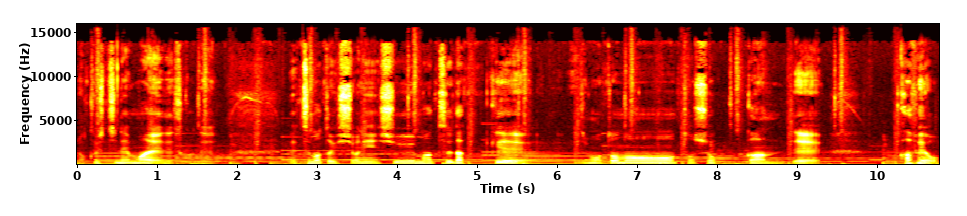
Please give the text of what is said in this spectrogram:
67年前ですかね妻と一緒に週末だけ地元の図書館でカフェを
